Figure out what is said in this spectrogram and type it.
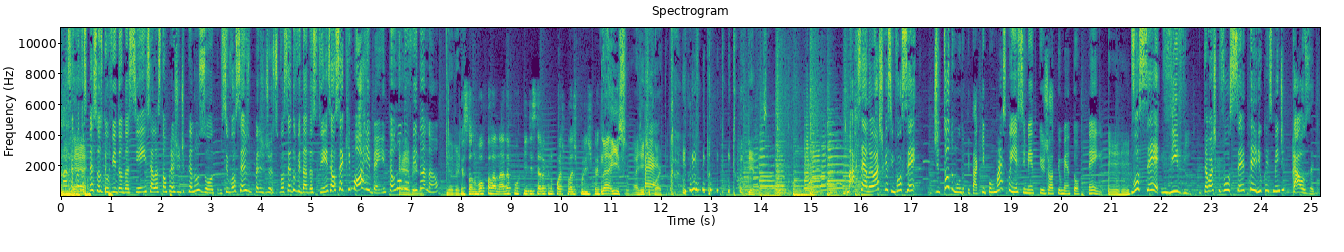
Marcelo, É. quando as pessoas duvidam da ciência, elas estão prejudicando os outros. Se você, se você duvidar da ciência, é você que morre bem. Então não É duvida, não. É Eu verdade. só não vou falar nada porque disseram que não pode falar de política aqui. Não, é isso, a gente É. corta. Beleza. Marcelo, eu acho que assim, você, de todo mundo que tá aqui, por mais conhecimento que o Jota e o mentor tenham, Uhum. você vive. Então eu acho que você teria o conhecimento de causa. disso.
